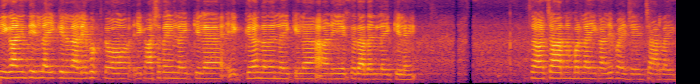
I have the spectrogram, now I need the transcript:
तिघांनी तीन लाईक केलेलं आले फक्त. एक आशाताईने लाईक केलं एक किरण दादाने लाईक केलं आणि एक दादाने लाईक केलंय. चा चार नंबर लाईक आले पाहिजे चार लाईक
